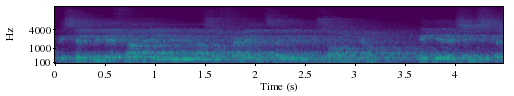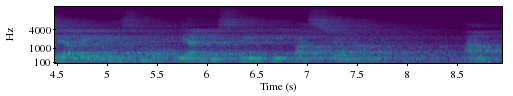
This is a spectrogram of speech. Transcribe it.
di servire i fratelli nella sofferenza e nel bisogno e di resistere all'egoismo e agli istinti passionali. Amen.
